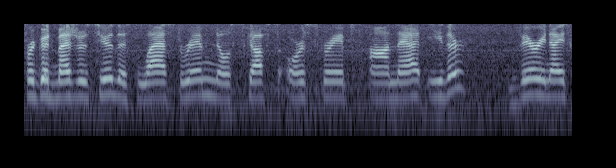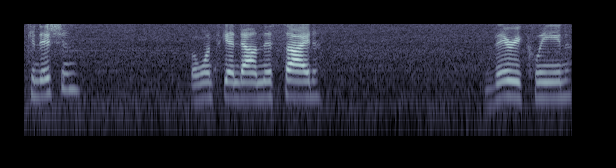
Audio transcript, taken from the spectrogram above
For good measures here, this last rim, no scuffs or scrapes on that either. Very nice condition. But once again, down this side, very clean.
